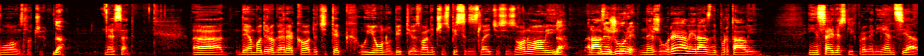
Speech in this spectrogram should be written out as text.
U ovom slučaju. Da. E sad. A, Dejan Bodiroga je rekao da će tek u junu biti ozvaničan spisak za sledeću sezonu, ali Da. razni, Ne žure. Ne žure, ali razni portali insajderskih provenijencija,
